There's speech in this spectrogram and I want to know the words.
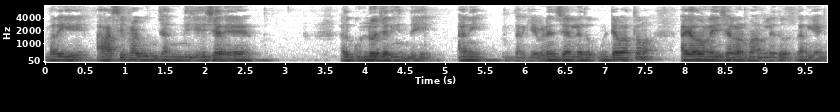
మరి ఆసిఫా గురించి అన్ని చేశారే అది గుళ్ళో జరిగింది అని దానికి ఎవిడెన్స్ ఏం లేదు. ఉంటే మాత్రం ఆ యదవం వేసాడు అనుమానం లేదు. దానికి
